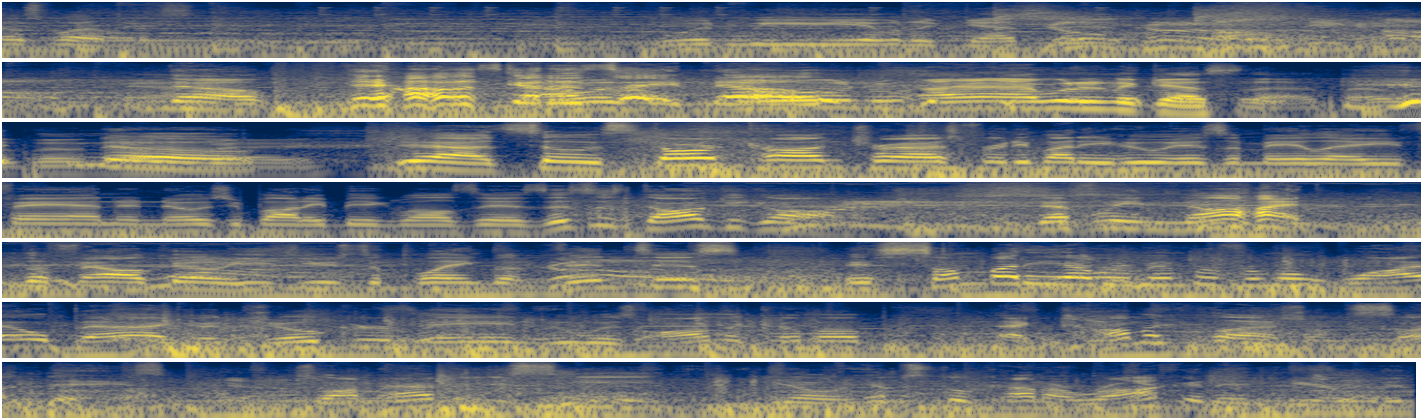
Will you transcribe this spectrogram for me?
No spoilers. Would we be able to guess it? Yeah. No. Yeah, I was gonna was- say no. one- I, I wouldn't have guessed that. That was- that was No. way. Yeah, so stark contrast for anybody who is a Melee fan and knows who Bobby Big Balls is. This is Donkey Kong. Definitely not the Falco he's used to playing, but Ventis is somebody I remember from a while back, a Joker main who was on the come up at Comic Clash on Sundays. Yeah. So I'm happy to see, you know, him still kind of rocking in here with it.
